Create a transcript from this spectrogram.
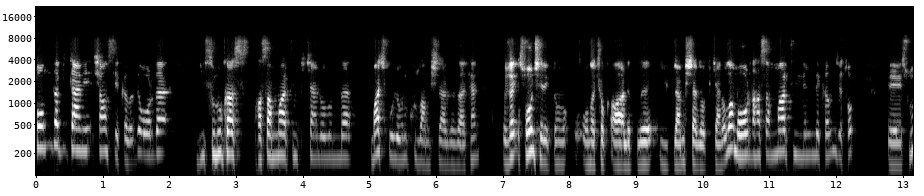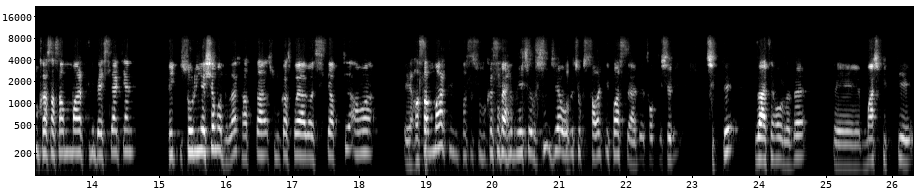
sonunda bir tane şans yakaladı. Orada bir Sulukas, Hasan Martin piken rolunda maç boyu onu kullanmışlardı zaten. Özellikle son çeyrekte ona çok ağırlıklı yüklenmişlerdi o piken rolu ama orada Hasan Martin'in elinde kalınca top e, Sulukas Hasan Martin'i beslerken pek bir sorun yaşamadılar. Hatta Sulukas bayağı bir asist yaptı ama e, Hasan Martin pası Sulukas'a vermeye çalışınca orada çok salak bir pas verdi. Top dışarı çıktı. Zaten orada da e, maç bitti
